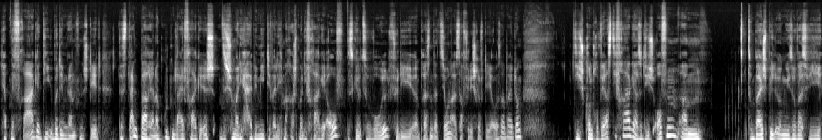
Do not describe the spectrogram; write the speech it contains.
ich habe eine Frage, die über dem Ganzen steht. Das Dankbare an einer guten Leitfrage ist, das ist schon mal die halbe Miete, weil ich mache erstmal die Frage auf. Das gilt sowohl für die äh, Präsentation als auch für die schriftliche Ausarbeitung. Die ist kontrovers, die Frage, also die ist offen. Ähm, zum Beispiel irgendwie sowas wie,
